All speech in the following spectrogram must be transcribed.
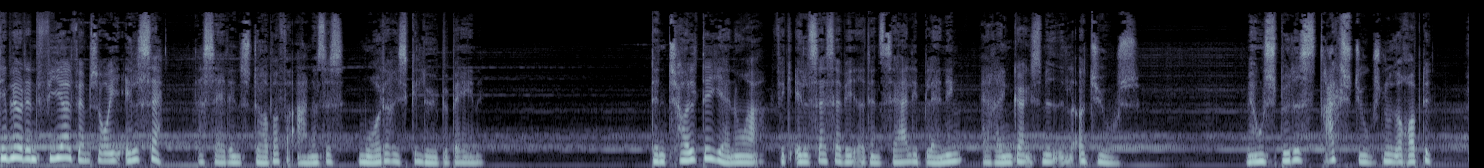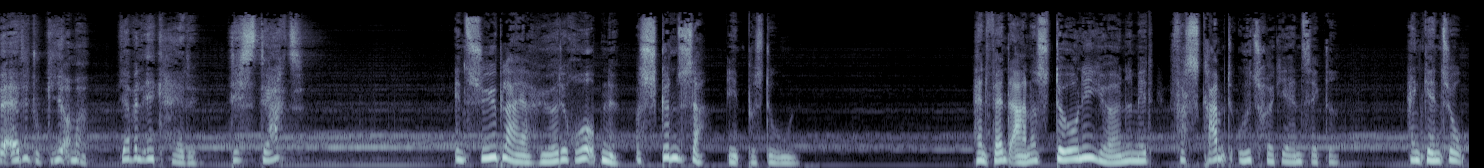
Det blev den 94-årige Elsa, der satte en stopper for Anders' morderiske løbebane. Den 12. januar fik Elsa serveret den særlige blanding af rengøringsmiddel og juice. Men hun spyttede straks juicen ud og råbte, Hvad er det, du giver mig? Jeg vil ikke have det. Det er stærkt. En sygeplejer hørte råbene og skyndte sig ind på stuen. Han fandt Anders stående i hjørnet med et forskræmt udtryk i ansigtet. Han gentog,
